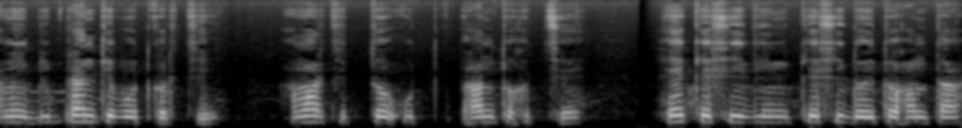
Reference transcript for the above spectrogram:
আমি বিভ্রান্তি বোধ করছি। আমার চিত্ত উদ্ভ্রান্ত হচ্ছে। হে কেশী দিন কেশী দ্বৈত হন্তা,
